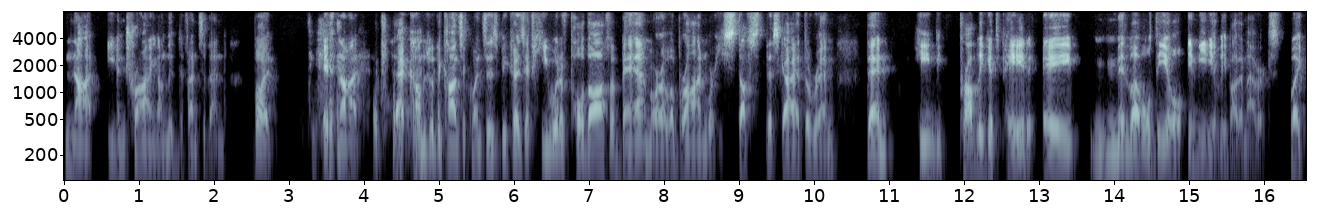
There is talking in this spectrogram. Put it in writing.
not even trying on the defensive end. But if not, that comes with the consequences because if he would have pulled off a Bam or a LeBron where he stuffs this guy at the rim, then he probably gets paid a mid-level deal immediately by the Mavericks, like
